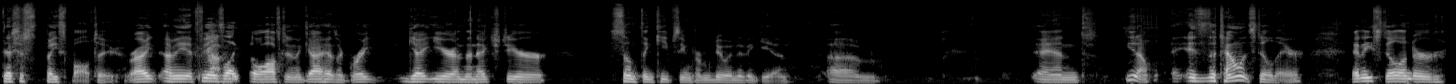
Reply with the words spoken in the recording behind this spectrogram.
that's just baseball too, right? I mean, it feels yeah. like so often the guy has a great great year, and the next year something keeps him from doing it again. Um, and you know, is the talent still there? And he's still under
